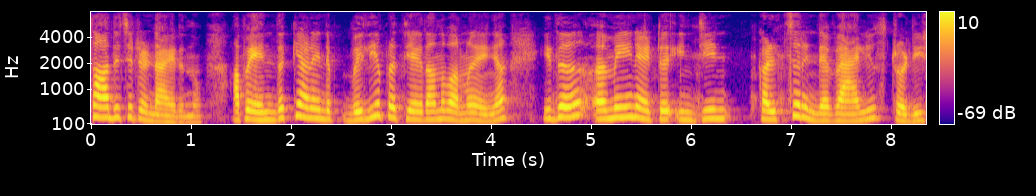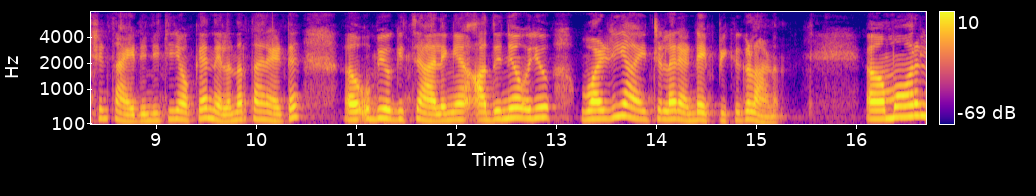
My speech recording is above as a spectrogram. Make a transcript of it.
സാധിച്ചിട്ടുണ്ടായിരുന്നു. അപ്പോൾ എന്തൊക്കെയാണ് ഇതിന്റെ വലിയ പ്രത്യേകത എന്ന് പറഞ്ഞു കഴിഞ്ഞാൽ ഇത് മെയിനായിട്ട് ഇന്ത്യൻ കൾച്ചറിന്റെ വാല്യൂസ് ട്രഡീഷൻസ് ഒക്കെ നിലനിർത്താനായിട്ട് ഉപയോഗിച്ച അല്ലെങ്കിൽ അതിന് ഒരു വഴിയായിട്ടുള്ള രണ്ട് എപ്പിക്കുകളാണ് മോറൽ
